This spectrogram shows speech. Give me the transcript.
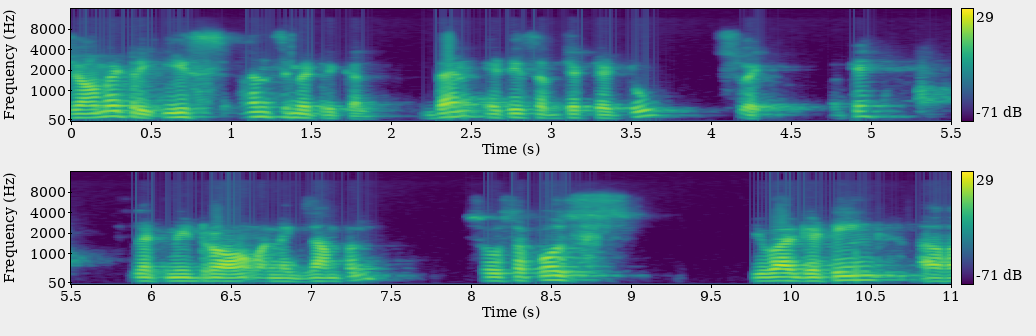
geometry is unsymmetrical, then it is subjected to sway. Okay, let me draw one example. So suppose you are getting a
